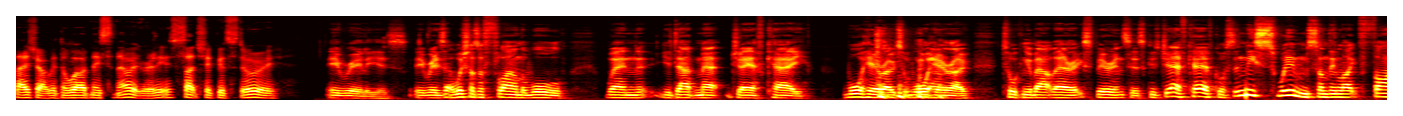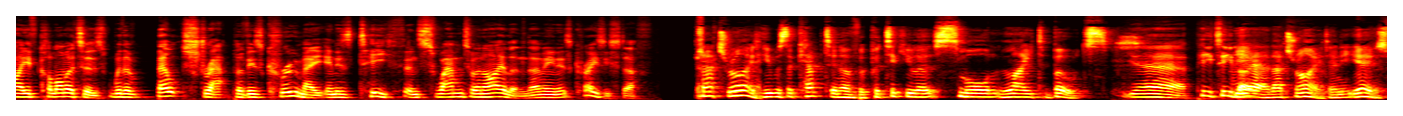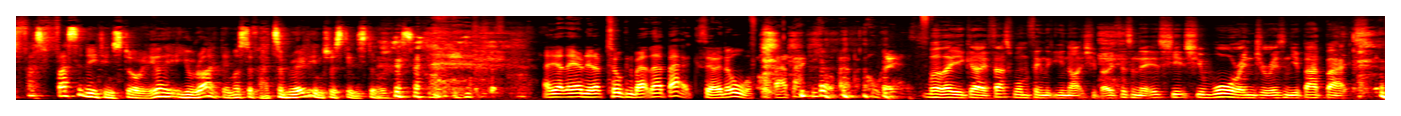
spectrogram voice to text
Pleasure. I mean, the world needs to know it, really. It's such a good story. It really is. It really is. I wish I was a fly on the wall when your dad met JFK war hero to war hero talking about their experiences. Because JFK, of course, didn't he swim something like five kilometres with a belt strap of his crewmate in his teeth and swam to an island? I mean, it's crazy stuff. That's right. He was the captain of a particular small light boats. Yeah, PT boat. Yeah, that's right. And yeah, it's a fascinating story. You're right. They must have had some really interesting stories. and yet they ended up talking about their back. So, oh, I've got bad back, you've got bad back. Oh, yeah. Well, there you go. If that's one thing that unites you both, isn't it? It's, it's your war injuries and your bad backs.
